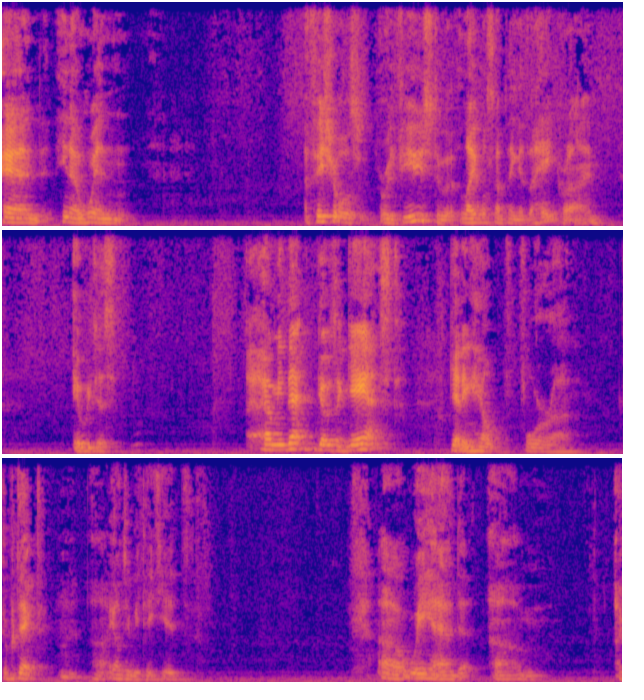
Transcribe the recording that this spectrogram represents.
and you know when officials refuse to label something as a hate crime, it would just I mean, that goes against getting help for uh, to protect uh, LGBT kids. Uh, we had um, a,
